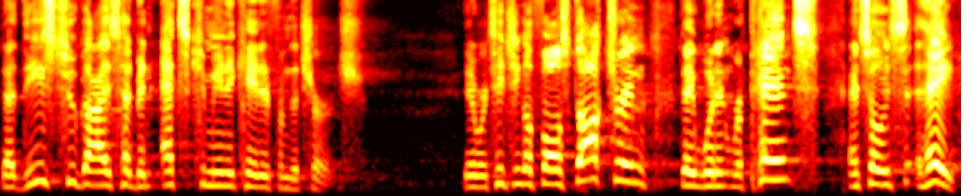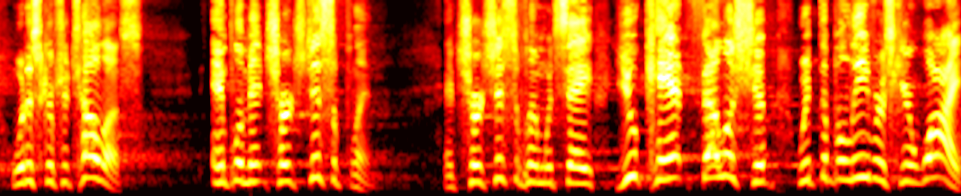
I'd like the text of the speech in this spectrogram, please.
that these two guys had been excommunicated from the church. They were teaching a false doctrine, they wouldn't repent. And so hey, what does Scripture tell us? Implement church discipline. And church discipline would say, you can't fellowship with the believers here. Why?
